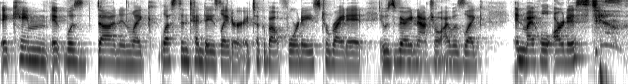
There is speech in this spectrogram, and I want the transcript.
it came. It was done in like less than ten days later. It took about four days to write it. It was very natural. I was like in my whole artist.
